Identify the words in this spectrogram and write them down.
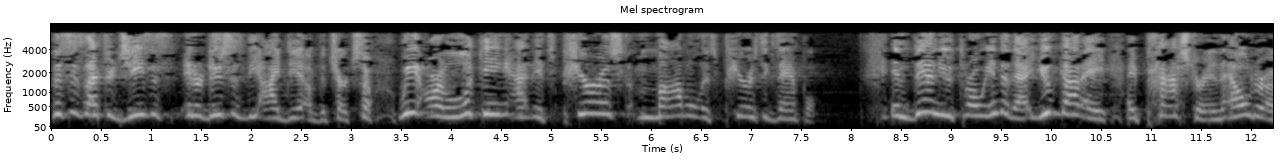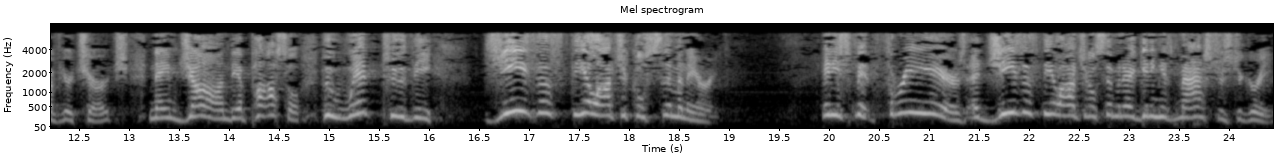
This is after Jesus introduces the idea of the church. So we are looking at its purest model, its purest example. And then you throw into that, you've got a, a pastor, an elder of your church named John the Apostle, who went to the Jesus Theological Seminary. And he spent three years at Jesus Theological Seminary getting his master's degree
